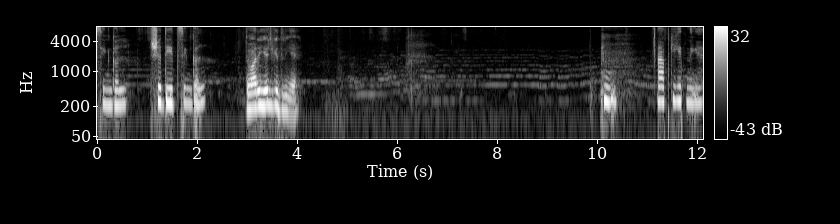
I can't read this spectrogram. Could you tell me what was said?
single शदीद सिंगल तुम्हारी एज कितनी है? आपकी कितनी है?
